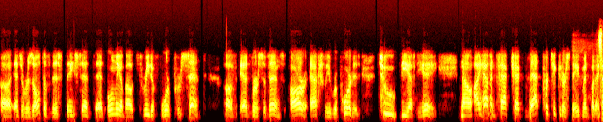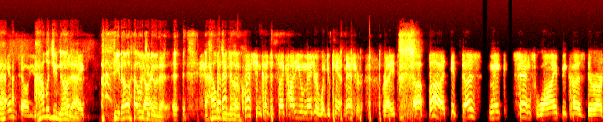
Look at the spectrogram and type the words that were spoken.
uh, as a result of this, they said that only about three to four percent of adverse events are actually reported to the FDA. Now, I haven't fact checked that particular statement, but I so can tell you. How would you know that? Make, you know, how would Sorry? you know that? Uh, uh, how would well, you know? That's a good question because it's like, how do you measure what you can't measure, right? Uh, but it does make sense. Why? Because there are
